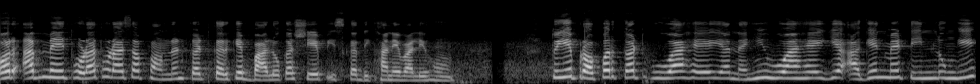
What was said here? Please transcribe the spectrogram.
और अब मैं थोड़ा थोड़ा सा फाउंडन कट करके बालों का शेप इसका दिखाने वाली हूँ। तो ये प्रॉपर कट हुआ है या नहीं हुआ है, ये अगेन मैं टीन लूँगी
